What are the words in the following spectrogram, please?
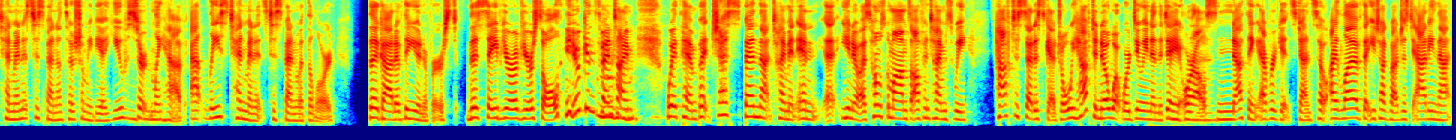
10 minutes to spend on social media, you mm-hmm. certainly have at least 10 minutes to spend with the Lord the God of the universe, the savior of your soul. You can spend mm-hmm. time with him, but just spend that time. And, and uh, you know, as homeschool moms, oftentimes we have to set a schedule. We have to know what we're doing in the day, mm-hmm. or else nothing ever gets done. So I love that you talk about just adding that.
